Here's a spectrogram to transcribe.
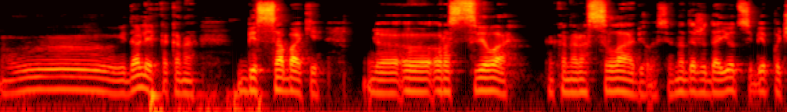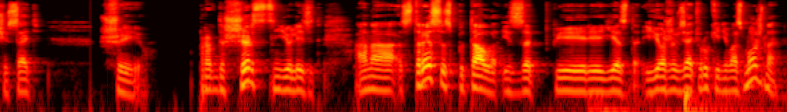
И далее, как она без собаки э, э, расцвела, как она расслабилась. Она даже дает себе почесать шею. Правда, шерсть с нее лезет. Она стресс испытала из-за переезда. Ее же взять в руки невозможно.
